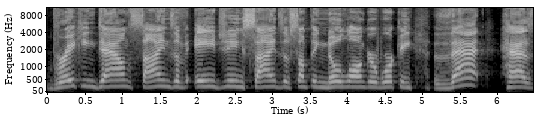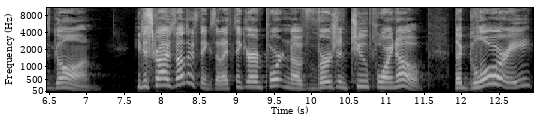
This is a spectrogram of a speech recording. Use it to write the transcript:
breaking down, signs of aging, signs of something no longer working. That has gone. He describes other things that I think are important of version 2.0. The glory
